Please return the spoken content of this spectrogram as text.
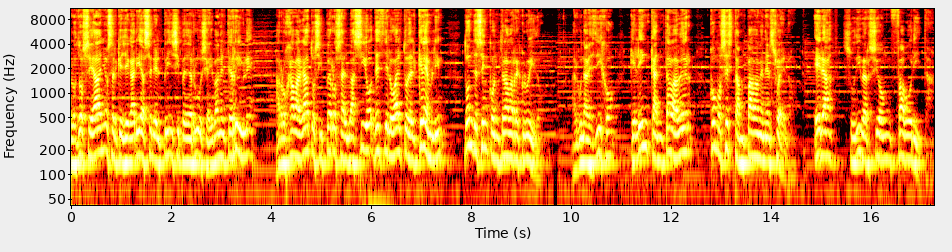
los 12 años, el que llegaría a ser el príncipe de Rusia, Iván el Terrible, arrojaba gatos y perros al vacío desde lo alto del Kremlin, donde se encontraba recluido. Alguna vez dijo que le encantaba ver cómo se estampaban en el suelo. Era su diversión favorita.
